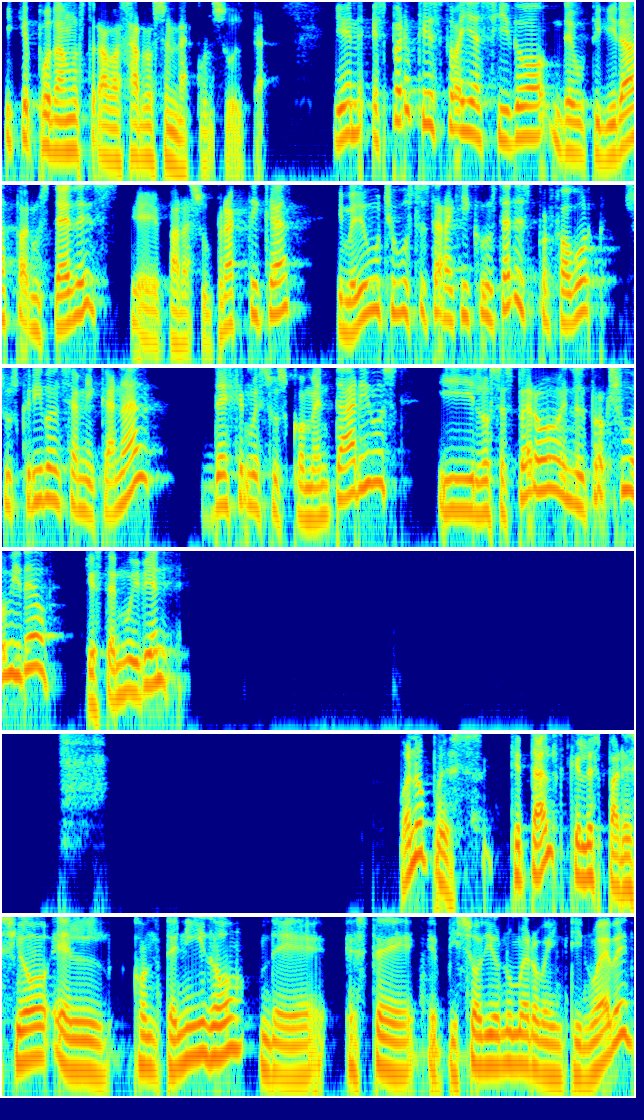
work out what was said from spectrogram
y que podamos trabajarlos en la consulta. Bien, espero que esto haya sido de utilidad para ustedes, eh, para su práctica, y me dio mucho gusto estar aquí con ustedes. Por favor, suscríbanse a mi canal, déjenme sus comentarios y los espero en el próximo video. Que estén muy bien. Bueno, pues, ¿qué tal? ¿Qué les pareció el contenido de este episodio número 29?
